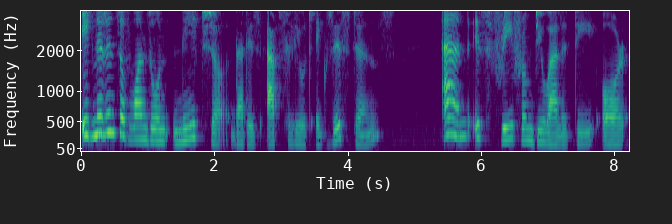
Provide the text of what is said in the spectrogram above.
ignorance of one's own nature, that is, absolute existence, and is free from duality or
